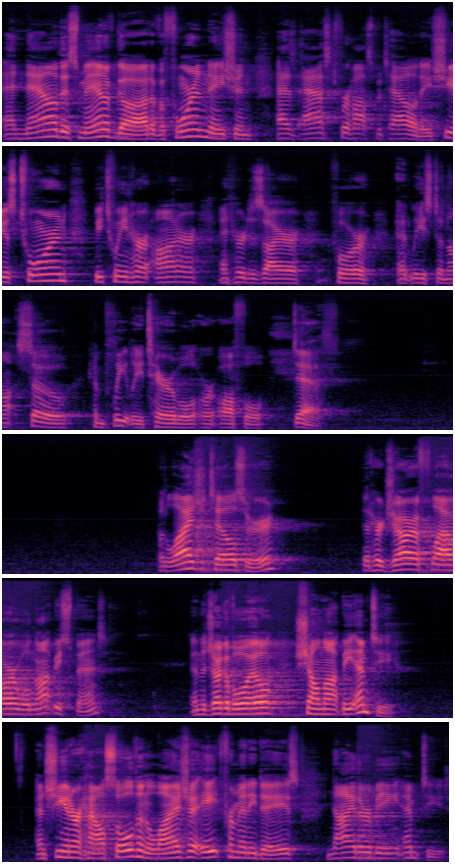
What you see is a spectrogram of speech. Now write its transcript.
And now, this man of God of a foreign nation has asked for hospitality. She is torn between her honor and her desire for at least a not so completely terrible or awful death. But Elijah tells her that her jar of flour will not be spent, and the jug of oil shall not be empty. And she and her household and Elijah ate for many days, neither being emptied.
